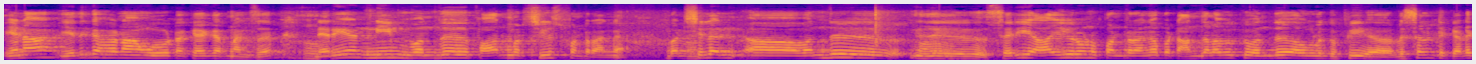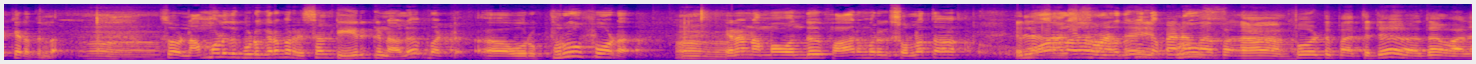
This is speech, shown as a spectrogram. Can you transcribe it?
ஏன்னா எதுக்காக நான் உங்ககிட்ட கேட்குறேனாங்க சார் நிறைய நீம் வந்து ஃபார்மர்ஸ் யூஸ் பண்ணுறாங்க பட் சில வந்து இது சரி ஆயிரும்னு பண்ணுறாங்க பட் அந்த அளவுக்கு வந்து அவங்களுக்கு ரிசல்ட் கிடைக்கிறது இல்ல ஸோ நம்மளுது கொடுக்குறப்ப ரிசல்ட் இருக்குனாலும் பட் ஒரு ப்ரூஃபோட ஏன்னா நம்ம வந்து ஃபார்மருக்கு சொல்லத்தான் இல்லை இந்த ஆ, போட்டு பார்த்துட்டு அதான்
